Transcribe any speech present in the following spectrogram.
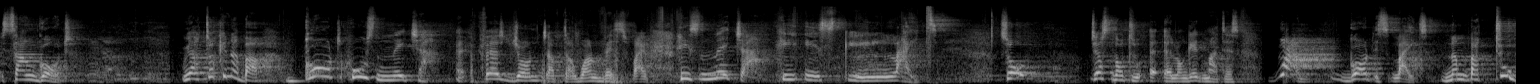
sun God. We are talking about God whose nature, uh, First John chapter 1, verse 5, his nature, he is light. So, just not to uh, elongate matters, one, God is light. Number two,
